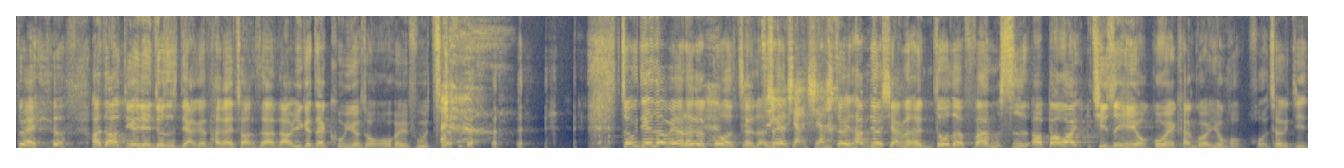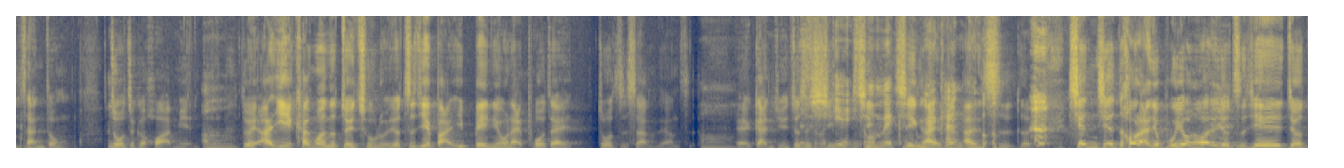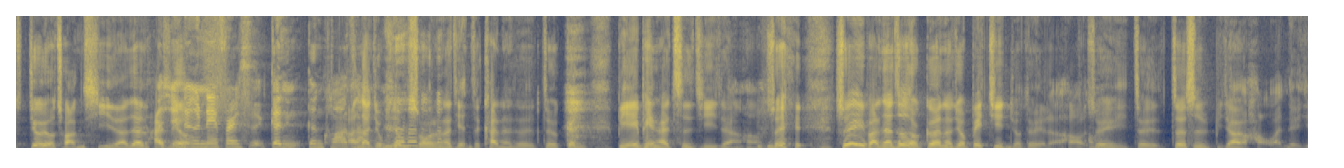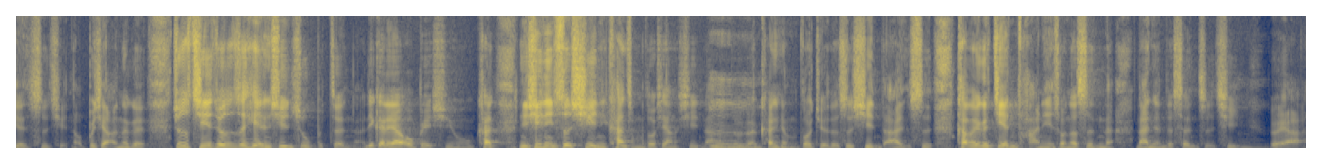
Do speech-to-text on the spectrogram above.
对啊，然后第二天就是两个躺在床上，然后一个在哭，一个说我会负责，中间都没有那个过程的，所以想象，对他们就想了很多的方式啊，包括其实也有各位看过用火火车进山洞。做这个画面的。嗯哦、对啊，也看过那最粗鲁，就直接把一杯牛奶泼在。桌子上这样子，哎，感觉就是性性性爱的暗示的。现现后来就不用，后来就直接就就有床戏了。但还没有那个 Netflix 更更夸张，啊，那就不用说了，那简直看了就就跟比 A 片还刺激这样哈。所以所以反正这首歌呢就被禁就对了哈。所以这这是比较好玩的一件事情哦。不晓得那个就是其实就是这些人心术不正啊。你给人家欧北西看你心里是性，你看什么都像信啊，对不对？看什么都觉得是性的暗示。看到一个。尖塔，你说那是男男人的生殖器，对啊，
